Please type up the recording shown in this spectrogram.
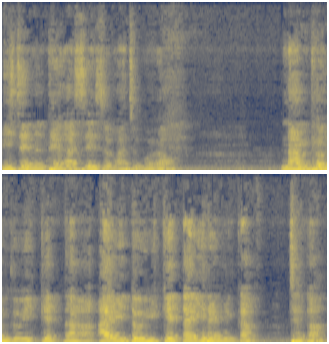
이제는 대가 세져가지고요. 남편도 있겠다, 아이도 있겠다 이러니까 제가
